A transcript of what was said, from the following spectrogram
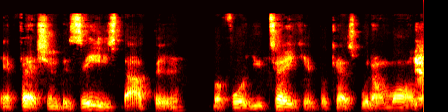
infection disease doctor before you take it because we don't want Yeah.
